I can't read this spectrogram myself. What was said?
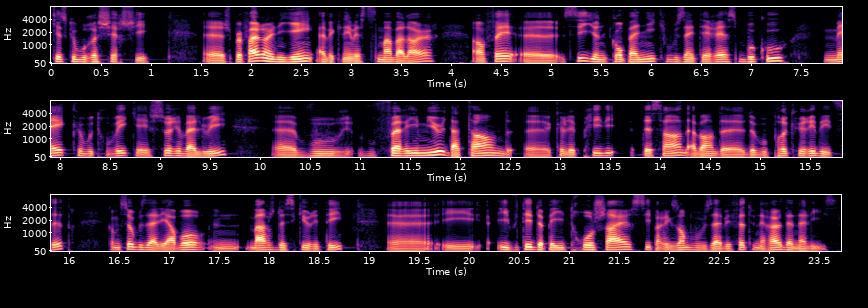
qu'est-ce que vous recherchiez? Euh, je peux faire un lien avec l'investissement valeur. En fait, euh, s'il y a une compagnie qui vous intéresse beaucoup, mais que vous trouvez qu'elle est surévaluée, vous, vous feriez mieux d'attendre que le prix descende avant de, vous procurer des titres. Comme ça, vous allez avoir une marge de sécurité et éviter de payer trop cher si, par exemple, vous avez fait une erreur d'analyse.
